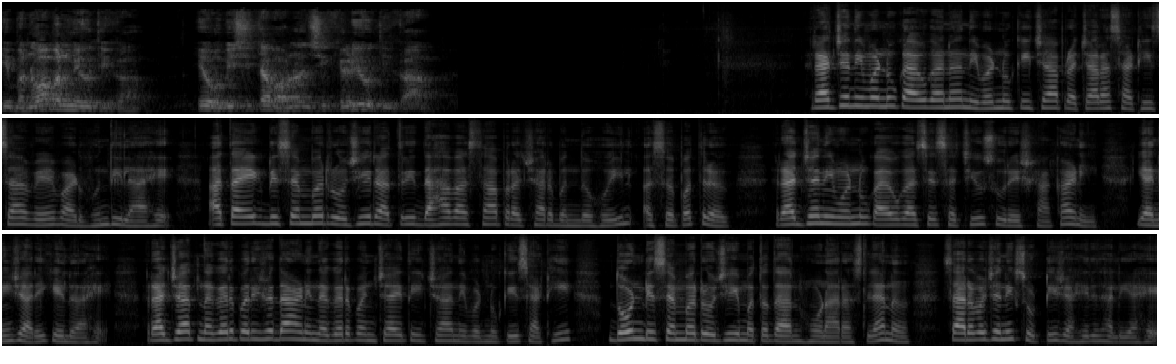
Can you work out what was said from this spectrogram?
ही बनवाबनवी होती का? ही ओबीसीच्या भावनांशी खेळी होती का? राज्य निवडणूक आयोगानं निवडणुकीच्या प्रचारासाठीचा वेळ वाढवून दिला आहे. आता एक डिसेंबर रोजी रात्री दहा वाजता प्रचार बंद होईल असं पत्रक राज्य निवडणूक आयोगाचे सचिव सुरेश काकाणी यांनी जारी केलं आहे. राज्यात नगरपरिषदा आणि नगरपंचायतीच्या निवडणुकीसाठी दोन डिसेंबर रोजी मतदान होणार असल्यानं सार्वजनिक सुट्टी जाहीर झाली आहे.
